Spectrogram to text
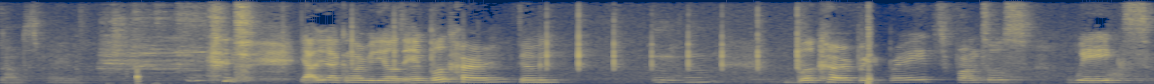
No, I'm just playing. y'all be back with more videos and book her. You feel me? Mm-hmm. Book her for your braids, frontals, wigs,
